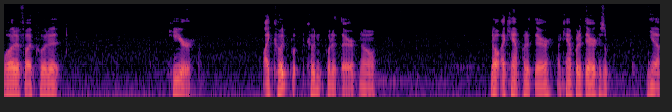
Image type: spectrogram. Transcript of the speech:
What if I put it here? I could put, couldn't put it there. No. No, I can't put it there. I can't put it there because of, yeah.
